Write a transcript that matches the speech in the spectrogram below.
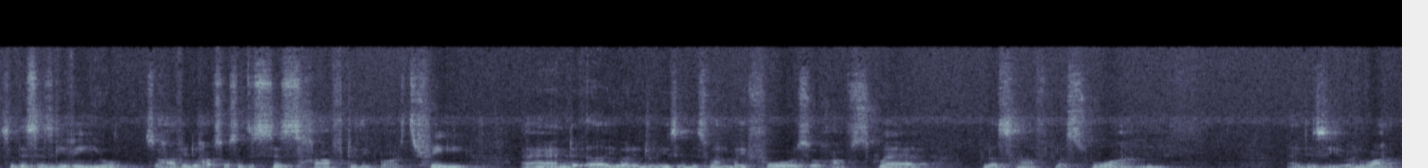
So this is giving you so half into half so this is half to the power 3 and uh, you are introducing this 1 by 4 so half square plus half plus 1 it is 0 and 1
